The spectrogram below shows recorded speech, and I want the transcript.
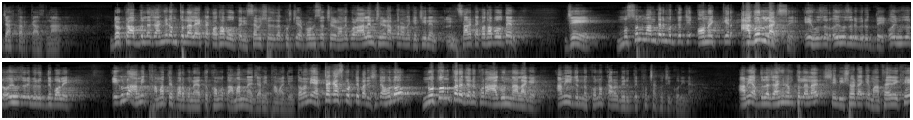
যার তার কাজ না। ডক্টর আবদুল্লাহ জাহাঙ্গীর রহমতুল্লাহ একটা কথা বলতেন, ইসলাম বিশ্ববিদ্যালয় কুষ্টিয়ার প্রফেসর ছিলেন, অনেক বড় আলেম ছিলেন, আপনারা অনেকে চিনেন। স্যার একটা কথা বলতেন যে, মুসলমানদের মধ্যে যে অনেকের আগুন লাগছে, এই হুজুর ওই হুজুরের বিরুদ্ধে, ওই হুজুর ওই হুজুরের বিরুদ্ধে বলে এগুলো আমি থামাতে পারব না, এত ক্ষমতা আমার নাই যে আমি থামাই দেব। তবে আমি একটা কাজ করতে পারি, সেটা হলো নতুন করে যেন কোনো আগুন না লাগে। আমি এই জন্য কোনো কারোর বিরুদ্ধে খোঁচাখুচি করি না। আমি আব্দুল্লাহ জাহির রহমতুল্লাহ সেই বিষয়টাকে মাথায় রেখে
